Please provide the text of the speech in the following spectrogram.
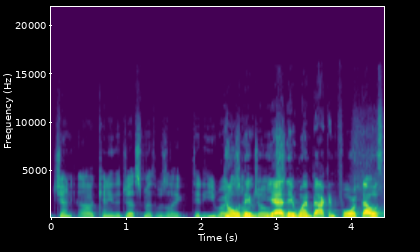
Jen, uh, Kenny the Jet Smith was like, did he write no, his they own jokes? yeah they went back and forth. That was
